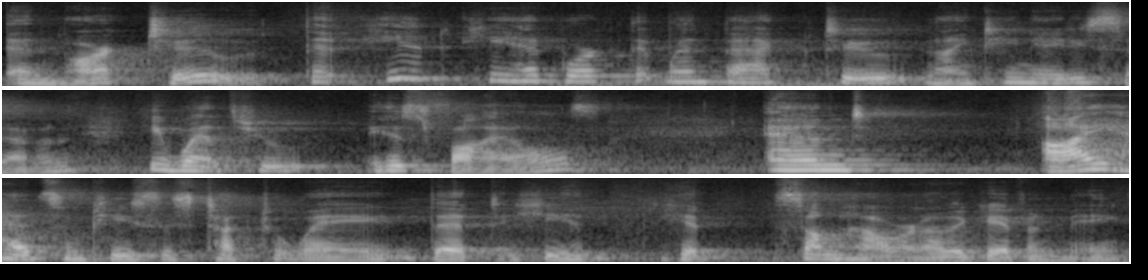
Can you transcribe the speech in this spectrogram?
and Mark too, that he had, he had work that went back to 1987. He went through his files, and I had some pieces tucked away that he had, he had somehow or another given me.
